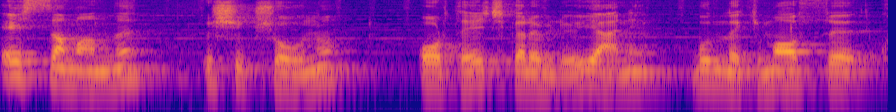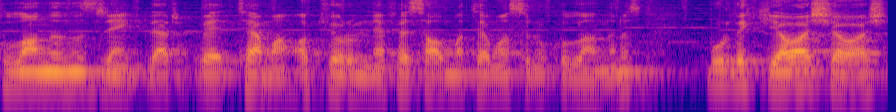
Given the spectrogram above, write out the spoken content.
eş zamanlı ışık şovunu ortaya çıkarabiliyor. Yani bundaki mouse'da kullandığınız renkler ve tema atıyorum nefes alma temasını kullandınız. Buradaki yavaş yavaş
